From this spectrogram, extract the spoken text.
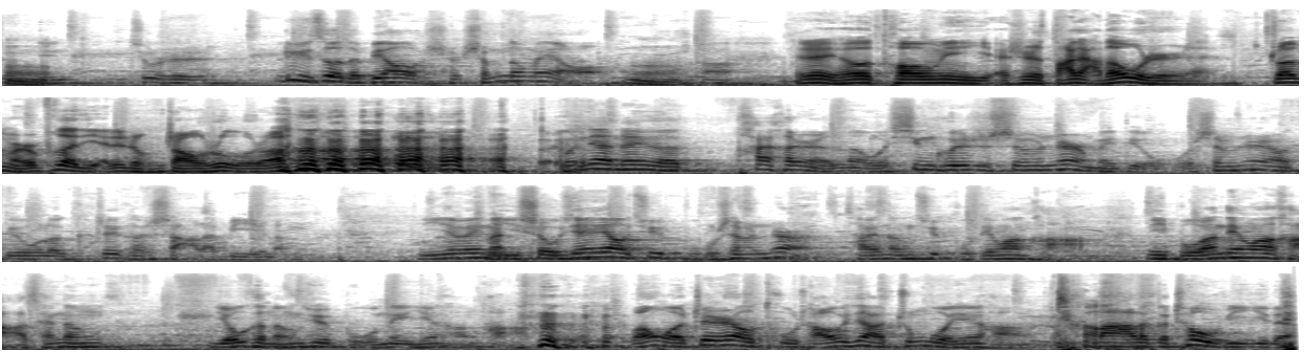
就嗯就是绿色的标，什什么都没有嗯，啊。这以后 Tommy 也是打假斗似的，专门破解这种招数，是吧？关键那个太恨人了，我幸亏是身份证没丢，我身份证要丢了，这可傻了逼了。你因为你首先要去补身份证，才能去补电话卡，你补完电话卡才能有可能去补那银行卡。完，我这是要吐槽一下中国银行，妈了个臭逼的，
